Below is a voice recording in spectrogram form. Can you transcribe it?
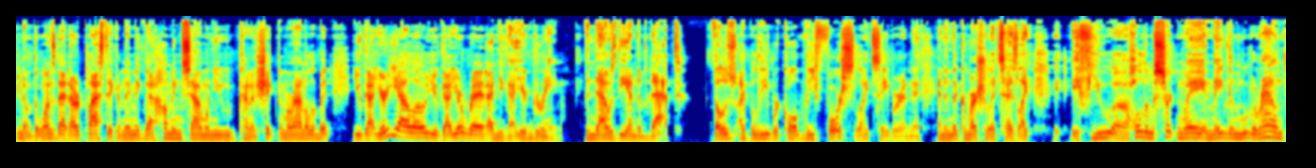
you know, the ones that are plastic and they make that humming sound when you kind of shake them around a little bit, you got your yellow, you got your red, and you got your green. And that was the end of that. Those, I believe, were called the Force lightsaber, and and in the commercial it says like, if you uh, hold them a certain way and make them move around,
